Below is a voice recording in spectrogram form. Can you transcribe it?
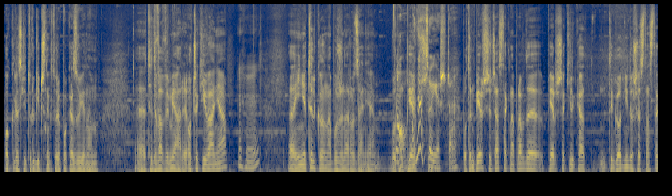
okres liturgiczny, który pokazuje nam e, te dwa wymiary. Oczekiwania Mhm. e, i nie tylko na Boże Narodzenie, bo ten O, a na pierwszy... co jeszcze? Bo ten pierwszy czas, tak naprawdę pierwsze kilka tygodni do 16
